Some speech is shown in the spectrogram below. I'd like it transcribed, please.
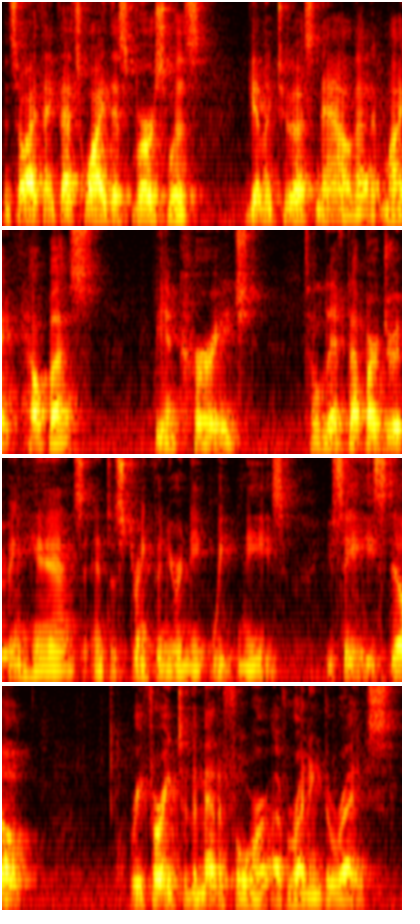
And so I think that's why this verse was given to us now that it might help us be encouraged to lift up our drooping hands and to strengthen your weak knees. You see, he's still referring to the metaphor of running the race.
